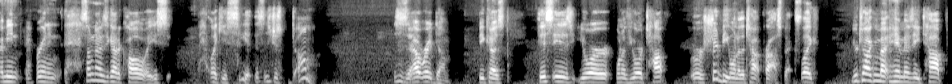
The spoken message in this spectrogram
I mean, Brandon, sometimes you got to call it you see, like you see it. This is just dumb. This is outright dumb because this is your one of your top or should be one of the top prospects. Like you're talking about him as a top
